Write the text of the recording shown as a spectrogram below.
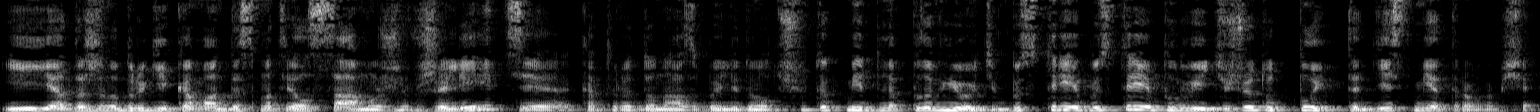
и я даже на другие команды смотрел сам уже в жилете, которые до нас были, думал, что так медленно плывете, быстрее, быстрее плывите, что тут плыть-то, 10 метров вообще.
